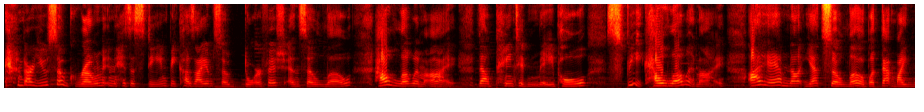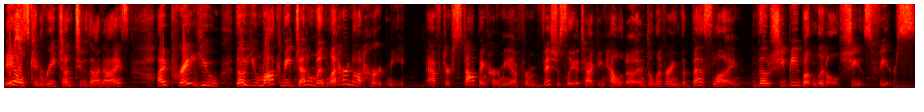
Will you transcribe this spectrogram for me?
And are you so grown in his esteem because I am so dwarfish and so low? How low am I, thou painted maypole? Speak, how low am I? I am not yet so low, but that my nails can reach unto thine eyes. I pray you, though you mock me, gentlemen, let her not hurt me after stopping Hermia from viciously attacking Helena and delivering the best line, though she be but little, she is fierce.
